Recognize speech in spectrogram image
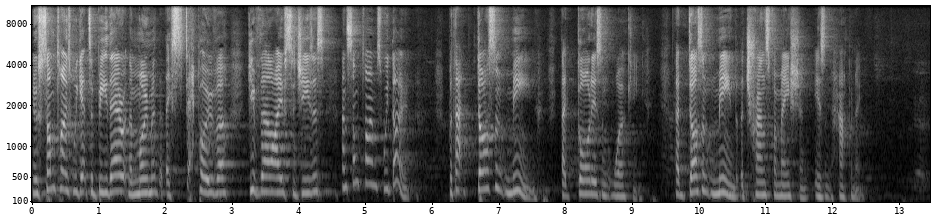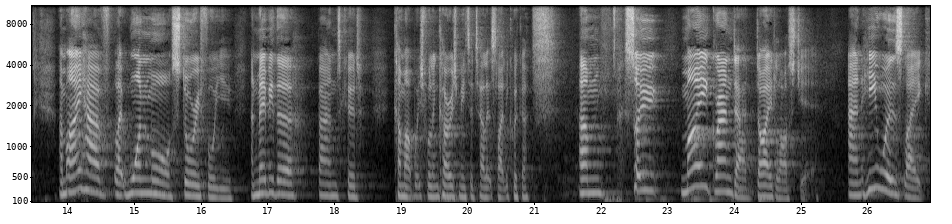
You know, sometimes we get to be there at the moment that they step over, give their lives to Jesus, and sometimes we don't. But that doesn't mean that God isn't working. That doesn't mean that the transformation isn't happening. Um, I have like one more story for you, and maybe the band could come up, which will encourage me to tell it slightly quicker. Um, so, my granddad died last year, and he was like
